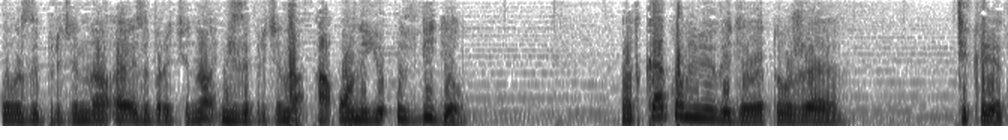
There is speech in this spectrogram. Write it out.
было изобретено, э, изобретено, не изобретено, а он ее увидел – вот как он ее увидел, это уже секрет.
